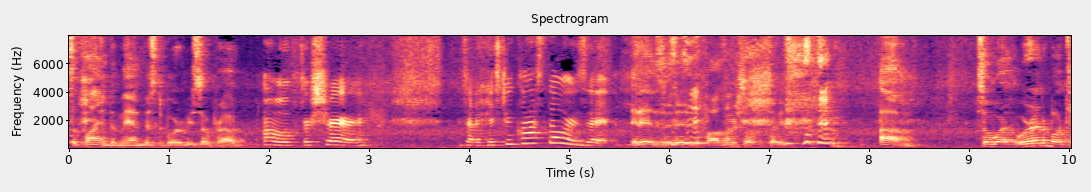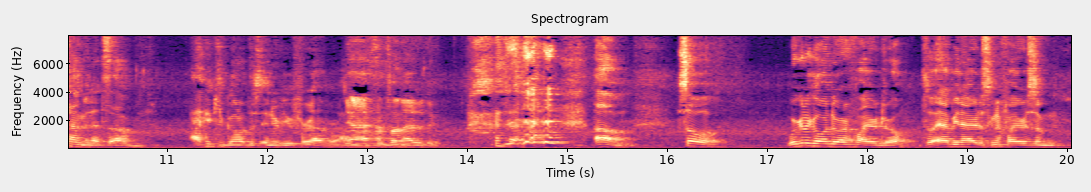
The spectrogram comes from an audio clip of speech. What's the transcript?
supply and demand. Mr. Board would be so proud. oh, for sure. Is that a history class though, or is it? It is. It is. It falls under social studies. Um, so what? We're at about ten minutes. Um, I could keep going with this interview forever. Yeah, have fun editing. Um, so we're gonna go into our fire drill. So Abbi and I are just gonna fire some.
